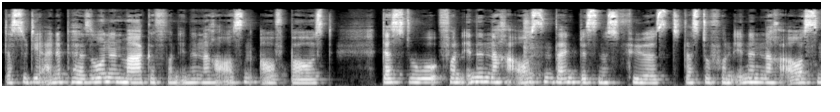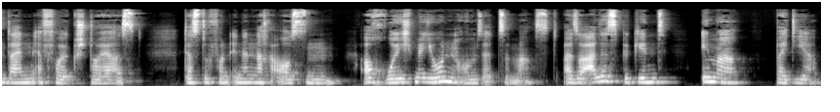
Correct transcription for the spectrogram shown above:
dass du dir eine Personenmarke von innen nach außen aufbaust, dass du von innen nach außen dein Business führst, dass du von innen nach außen deinen Erfolg steuerst, dass du von innen nach außen auch ruhig Millionenumsätze machst. Also alles beginnt immer bei dir.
